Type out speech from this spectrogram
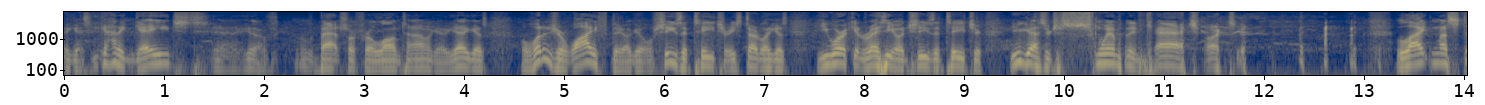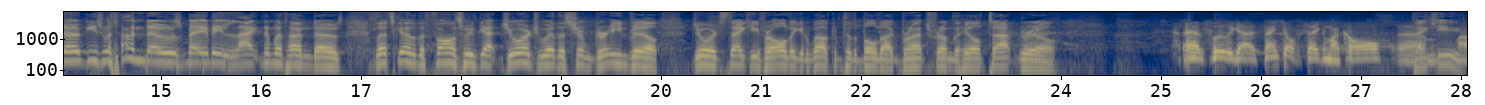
he goes, he got engaged, yeah, you know, I was a bachelor for a long time ago. Yeah, he goes, well, what does your wife do? I go, well, she's a teacher. He started like, he goes, you work in radio and she's a teacher. You guys are just swimming in cash, aren't you? Lighting my stogies with hundos, baby. Lighting them with hundos. Let's go to the phones. We've got George with us from Greenville. George, thank you for holding and welcome to the Bulldog Brunch from the Hilltop Grill. Absolutely, guys. Thank y'all for taking my call. Um, Thank you. My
